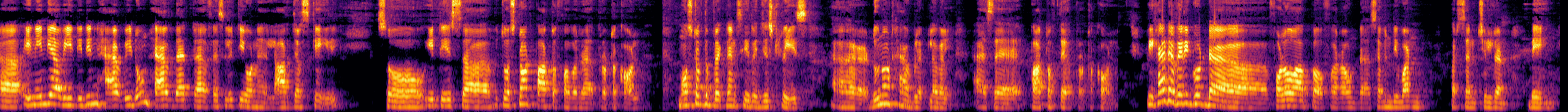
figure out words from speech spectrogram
Uh, in India, we didn't have, we don't have that uh, facility on a larger scale. So it is, uh, it was not part of our uh, protocol. Most of the pregnancy registries uh, do not have blood level as a part of their protocol. We had a very good uh, follow up of around 71% children being.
